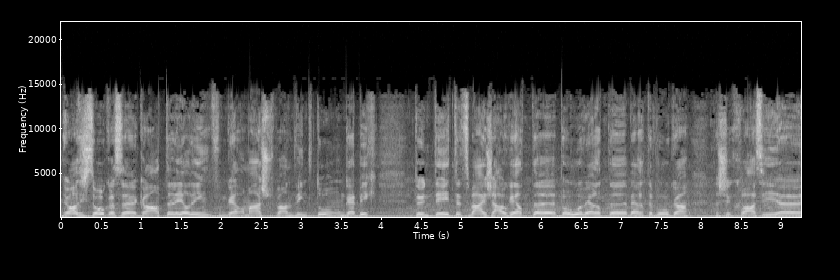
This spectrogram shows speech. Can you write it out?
Ja, es ist so, dass ein Gartenlehrling vom Gärtnermeisterverband Winterthur Umgebung dort zwei Schaugärten bauen während, während der Voga. Das ist quasi äh,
